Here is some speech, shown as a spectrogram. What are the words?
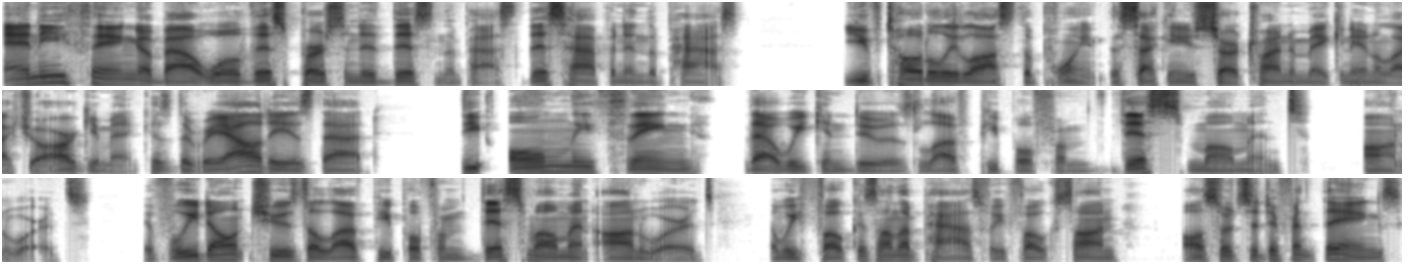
anything about well, this person did this in the past, this happened in the past. You've totally lost the point the second you start trying to make an intellectual argument. Because the reality is that the only thing that we can do is love people from this moment onwards. If we don't choose to love people from this moment onwards and we focus on the past, we focus on all sorts of different things,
